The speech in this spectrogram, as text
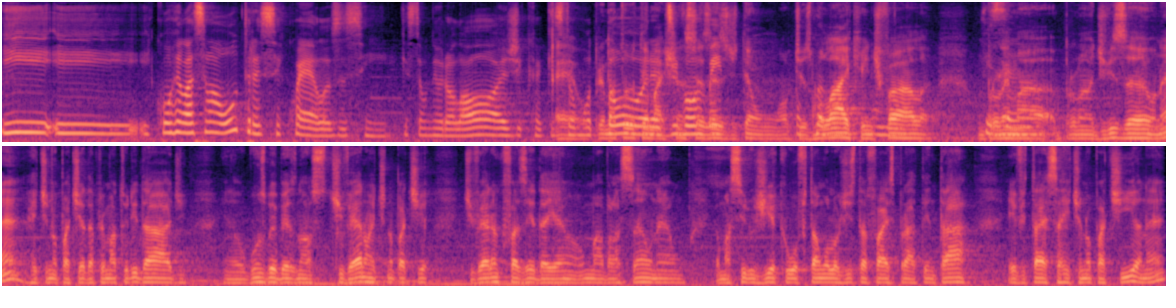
E, e- e com relação a outras sequelas, assim, questão neurológica, questão É, o prematuro tem motora, mais chance, às desenvolvimento. vezes, de ter um autismo Ocular, like, que a gente é. fala. Um problema, problema de visão, né? Retinopatia da prematuridade. Alguns bebês nossos tiveram retinopatia, tiveram que fazer daí uma ablação, né? Um- é uma cirurgia que o oftalmologista faz para tentar evitar essa retinopatia, né?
